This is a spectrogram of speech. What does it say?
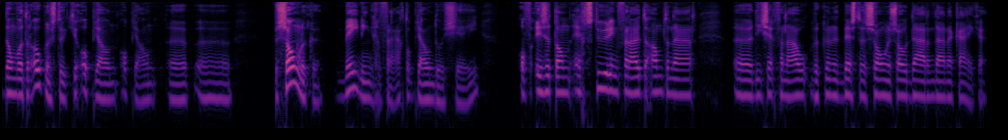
dan wordt er ook een stukje op jouw, op jouw eh, eh, persoonlijke mening gevraagd, op jouw dossier. Of is het dan echt sturing vanuit de ambtenaar eh, die zegt van nou, we kunnen het beste zo en zo daar en daar naar kijken?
